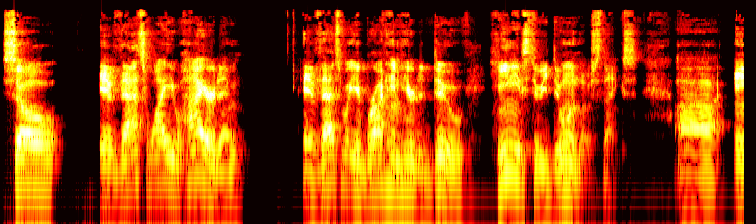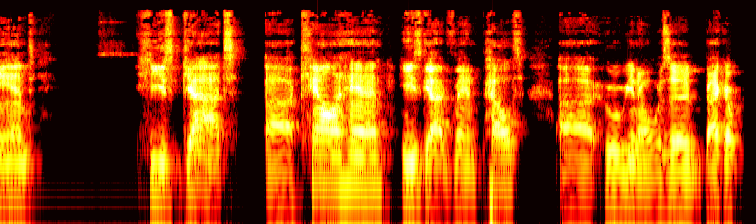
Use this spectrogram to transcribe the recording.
So if that's why you hired him, if that's what you brought him here to do, he needs to be doing those things. Uh, and he's got uh, Callahan, he's got Van Pelt, uh, who you know was a backup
